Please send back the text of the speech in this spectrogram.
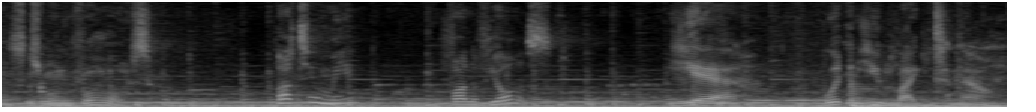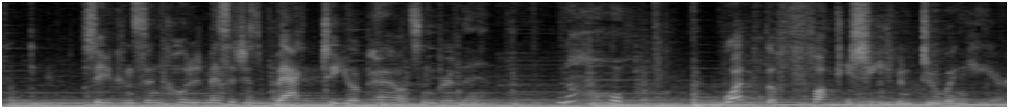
This is one of ours. What do you mean? One of yours? Yeah, wouldn't you like to know? So you can send coded messages back to your pals in Berlin? No. What the fuck is she even doing here?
